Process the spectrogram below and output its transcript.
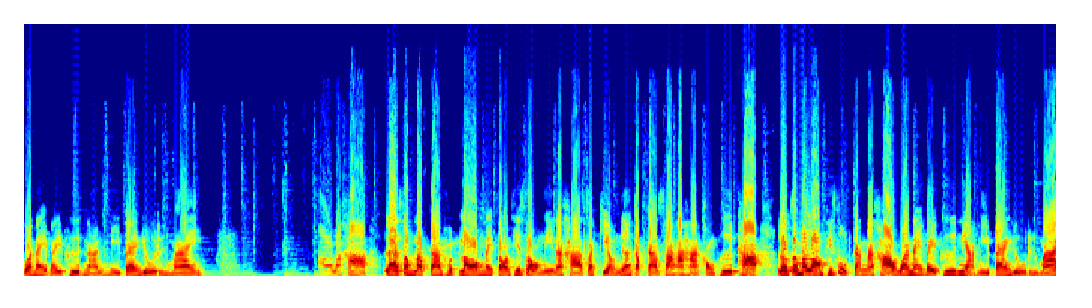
ว่าในใบพืชนั้นมีแป้งอยู่หรือไม่ เอาละค่ะ และสำหรับการทดลองในตอนที่ 2 นี้นะคะ จะเกี่ยวเนื่องกับการสร้างอาหารของพืชค่ะ เราจะมาลองพิสูจน์กันนะคะ ว่าในใบพืชเนี่ยมีแป้งอยู่หรือไม่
